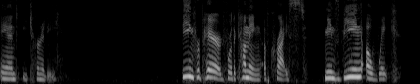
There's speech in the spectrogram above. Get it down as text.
and eternity. Being prepared for the coming of Christ means being awake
